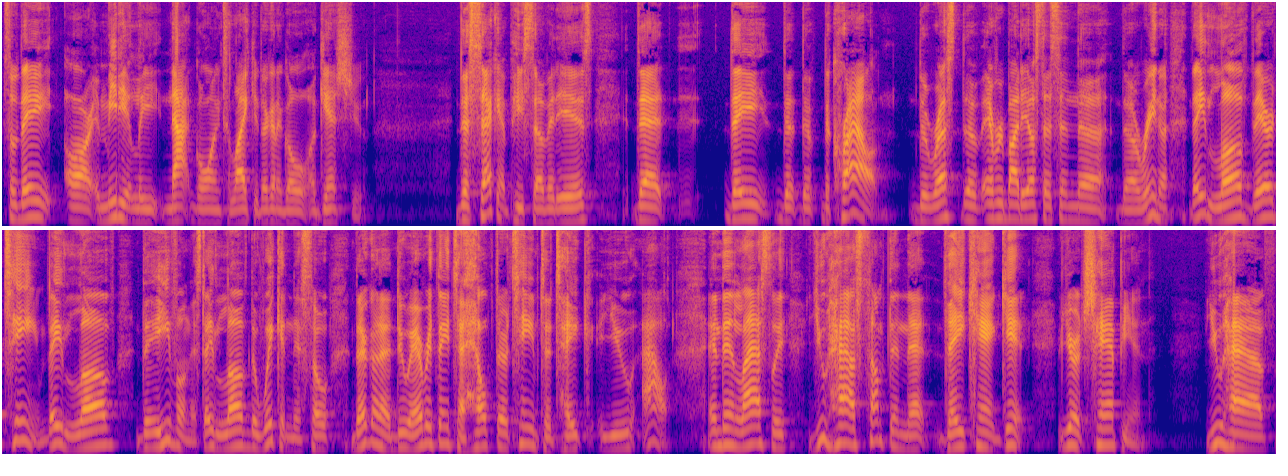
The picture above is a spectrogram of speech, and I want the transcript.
So they are immediately not going to like you. They're going to go against you. The second piece of it is that they, the, the, the crowd, the rest of everybody else that's in the, the arena, they love their team. They love the evilness. They love the wickedness. So they're going to do everything to help their team to take you out. And then lastly, you have something that they can't get. You're a champion. You have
